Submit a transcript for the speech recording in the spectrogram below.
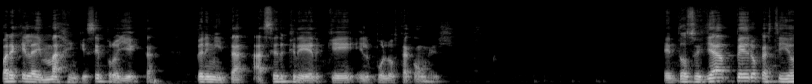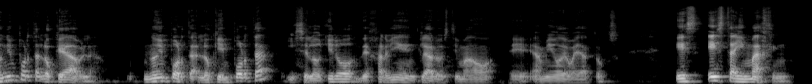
para que la imagen que se proyecta permita hacer creer que el pueblo está con él. Entonces ya Pedro Castillo, no importa lo que habla, no importa, lo que importa, y se lo quiero dejar bien en claro, estimado eh, amigo de Vallatox, es esta imagen.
